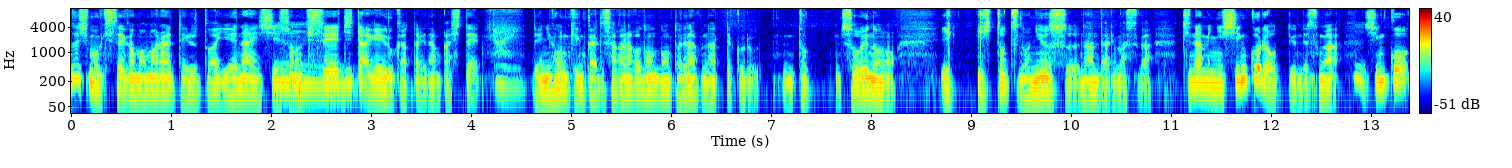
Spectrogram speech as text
ずしも規制が守られているとは言えないし、その規制自体が緩かったりなんかして、で日本近海で魚がどんどん取れなくなってくるとそういうのの一つのニュースなんでありますがちなみに新古漁っていうんですが、うん、新古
